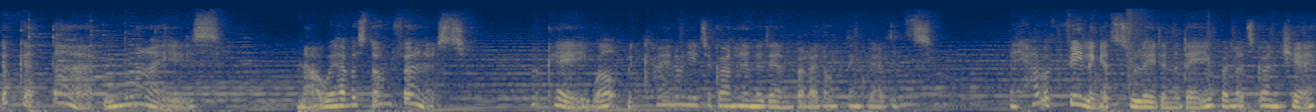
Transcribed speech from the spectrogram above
Look at that, nice. Now we have a stone furnace. Okay, well, we kind of need to go and hand it in, but I don't think we have this. I have a feeling it's too late in the day, but let's go and check.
